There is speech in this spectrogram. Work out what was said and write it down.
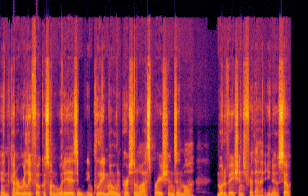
and kind of really focus on what is, and including my own personal aspirations and my motivations for that, you know. So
